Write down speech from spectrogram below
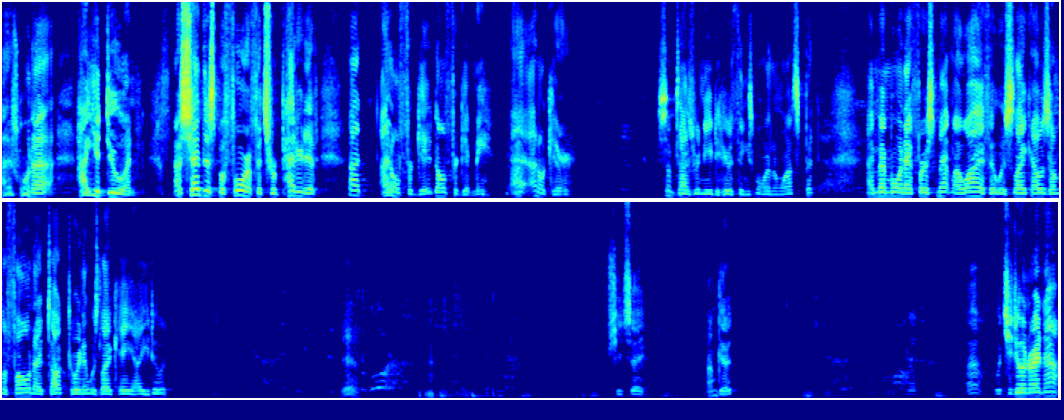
I just want to, how you doing? I've said this before, if it's repetitive, I, I don't forget, don't forgive me. I, I don't care. Sometimes we need to hear things more than once, but I remember when I first met my wife, it was like I was on the phone, I talked to her, and it was like, hey, how you doing? Yeah. She'd say, I'm good. Wow, what you doing right now?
